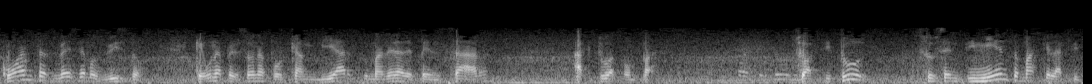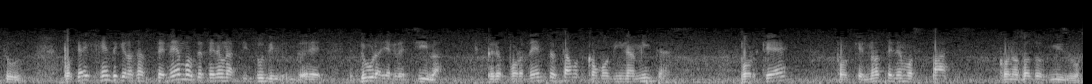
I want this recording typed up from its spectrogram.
¿Cuántas veces hemos visto que una persona por cambiar su manera de pensar actúa con paz? Su actitud, su sentimiento más que la actitud. Porque hay gente que nos abstenemos de tener una actitud eh, dura y agresiva, pero por dentro estamos como dinamitas. ¿Por qué? Porque no tenemos paz con nosotros mismos.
